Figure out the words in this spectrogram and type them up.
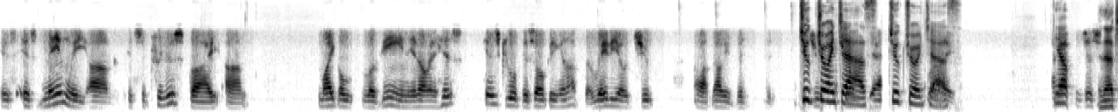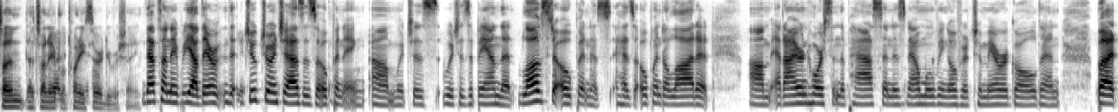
is is mainly um, it's produced by um, Michael Levine, you know, and his his group is opening up the radio juke, uh, no, the, the Juke Joint Jazz. Juke Joint Jazz. I Yep. have to just And that's on that's on April 23rd. You were saying. That's on April. Yeah, they're, the Juke Joint Jazz is opening, um, which is which is a band that loves to open. has has opened a lot at um, at Iron Horse in the past, and is now moving over to Marigold. And but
